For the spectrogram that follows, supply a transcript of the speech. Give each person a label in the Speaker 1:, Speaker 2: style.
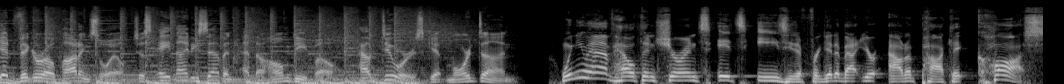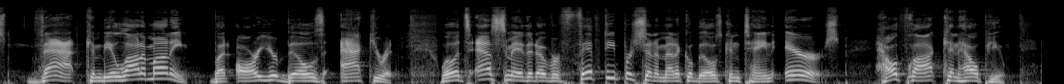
Speaker 1: Get Vigoro potting soil, just $8.97 at the Home Depot. How doers get more done.
Speaker 2: When you have health insurance, it's easy to forget about your out of pocket costs. That can be a lot of money. But are your bills accurate? Well, it's estimated that over 50% of medical bills contain errors. HealthLock can help you.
